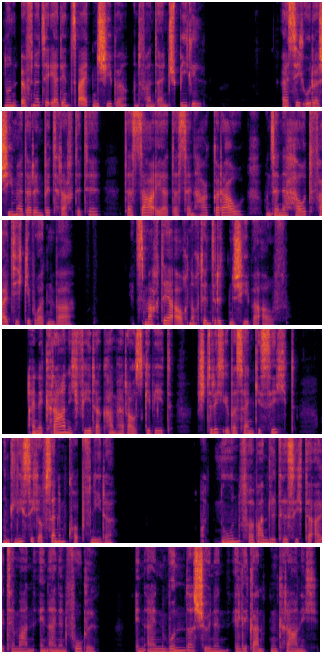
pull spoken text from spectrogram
Nun öffnete er den zweiten Schieber und fand einen Spiegel. Als sich Urashima darin betrachtete, da sah er, dass sein Haar grau und seine Haut faltig geworden war. Jetzt machte er auch noch den dritten Schieber auf. Eine Kranichfeder kam herausgeweht, strich über sein Gesicht und ließ sich auf seinem Kopf nieder. Und nun verwandelte sich der alte Mann in einen Vogel, in einen wunderschönen, eleganten Kranich.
